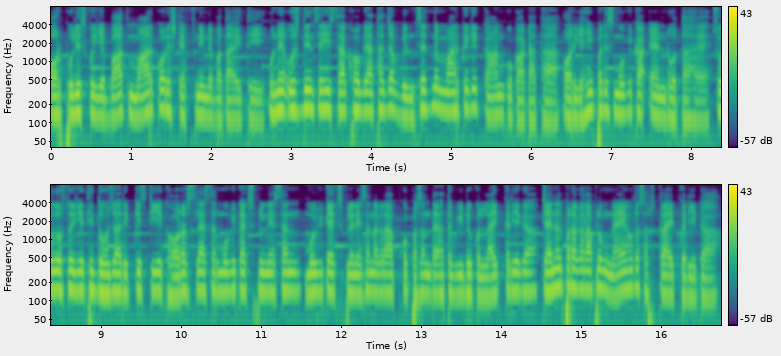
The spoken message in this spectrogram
और पुलिस को ये बात मार्क और स्टेफनी ने बताई थी। उन्हें उस दिन से ही शक हो गया था जब विंसेंट ने मार्क के कान को काटा था। और यहीं पर इस मूवी का एंड होता है। सो दोस्तों, ये थी 2021 की एक हॉरर स्लैशर मूवी का एक्सप्लेनेशन मूवी का एक्सप्लेनेशन अगर आपको पसंद आया तो वीडियो को लाइक करिएगा। चैनल पर अगर आप लोग नए हो तो सब्सक्राइब करिएगा।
